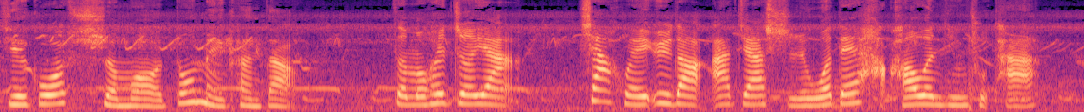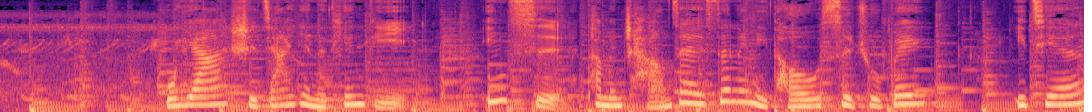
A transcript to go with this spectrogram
结果什么都没看到。怎么会这样？下回遇到阿佳时，我得好好问清楚他。乌鸦是家燕的天敌，因此它们常在森林里头四处飞。以前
